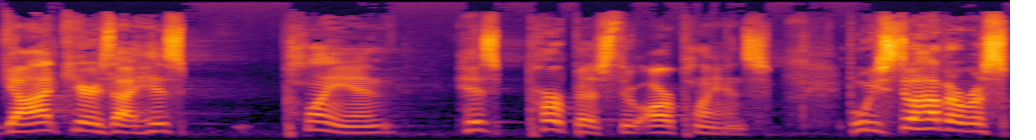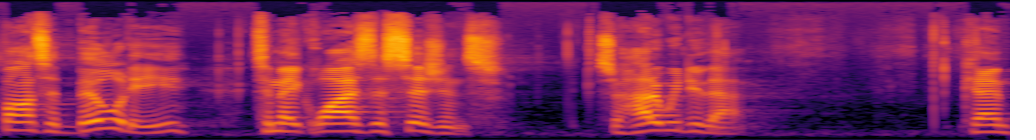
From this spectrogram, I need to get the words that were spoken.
God carries out His plan, His purpose through our plans. But we still have a responsibility to make wise decisions. So, how do we do that? Okay,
